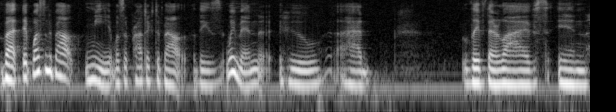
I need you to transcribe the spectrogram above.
But it wasn't about me, it was a project about these women who had lived their lives in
